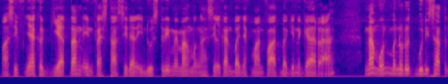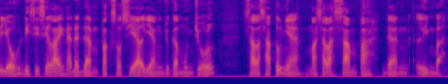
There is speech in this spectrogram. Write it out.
Masifnya kegiatan investasi dan industri memang menghasilkan banyak manfaat bagi negara, namun menurut Budi Satrio di sisi lain ada dampak sosial yang juga muncul, salah satunya masalah sampah dan limbah.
